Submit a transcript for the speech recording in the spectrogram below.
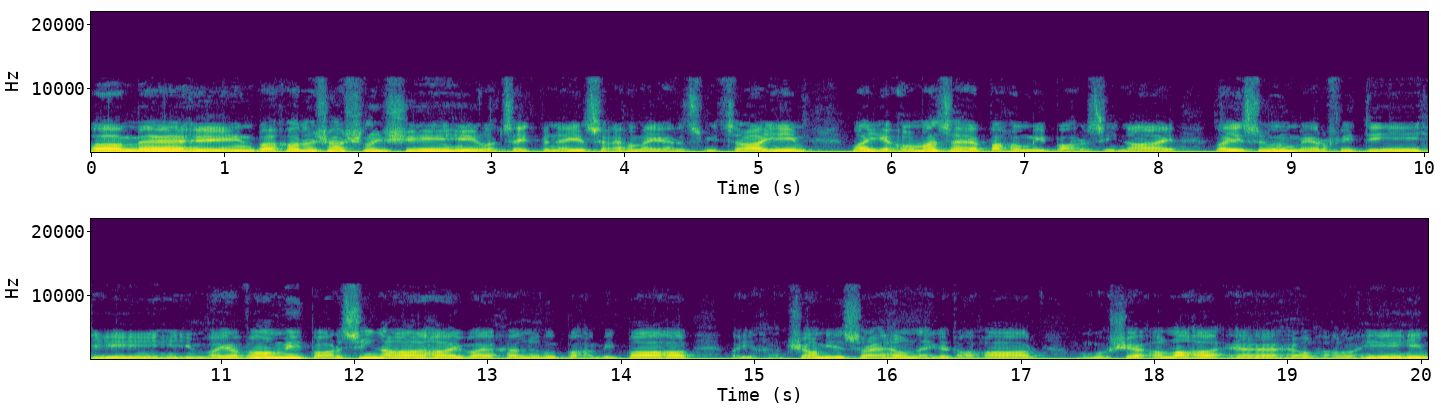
אמן. בחודש השלישי לצאת בני ישראל מארץ מצרים, ביום הזה באו מדבר סיני, ויסעו מרפידים, ויבואו מדבר סיני, ויחנו במדבר, ויחן שם ישראל נגד ההר, ומשה עלה אל אלוהים,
